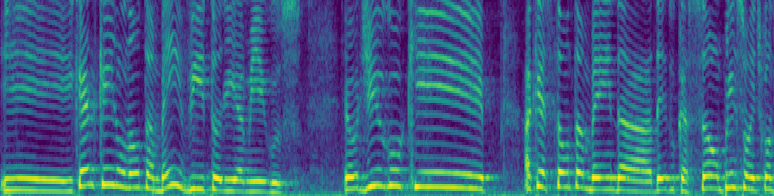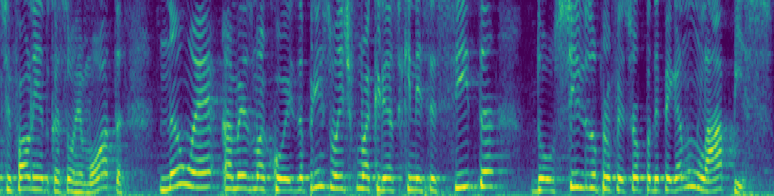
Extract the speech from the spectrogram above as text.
E quer queiram ou não também, Vitor e amigos, eu digo que a questão também da, da educação, principalmente quando se fala em educação remota, não é a mesma coisa, principalmente para uma criança que necessita do auxílio do professor poder pegar num lápis.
